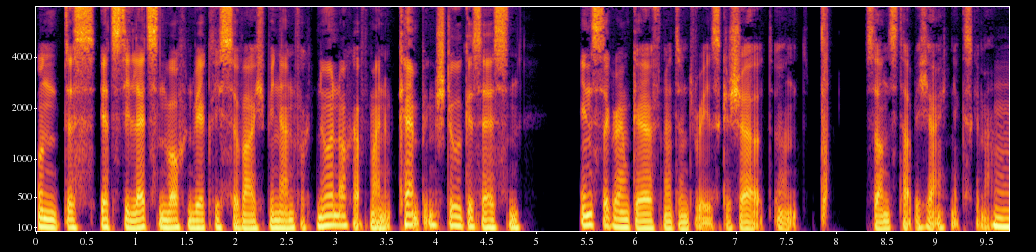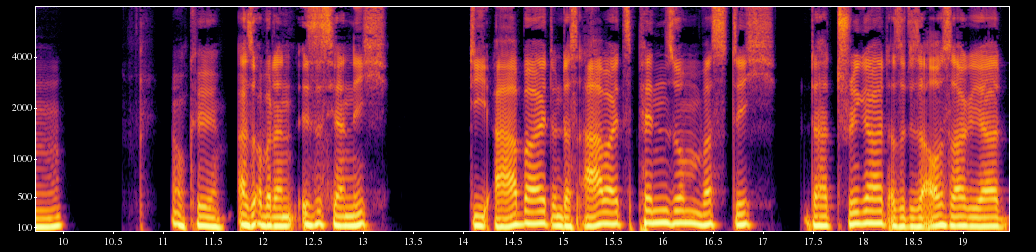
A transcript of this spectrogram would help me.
Und das jetzt die letzten Wochen wirklich so war, ich bin einfach nur noch auf meinem Campingstuhl gesessen, Instagram geöffnet und Reels geschaut und sonst habe ich eigentlich nichts gemacht. Mhm. Okay, also aber dann ist es ja nicht die Arbeit und das Arbeitspensum, was dich da triggert. Also diese Aussage, ja,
